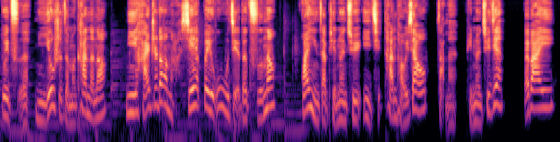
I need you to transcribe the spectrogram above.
对此，你又是怎么看的呢？你还知道哪些被误解的词呢？欢迎在评论区一起探讨一下哦！咱们评论区见，拜拜。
